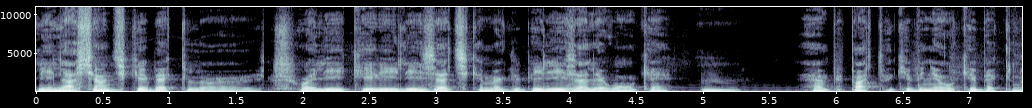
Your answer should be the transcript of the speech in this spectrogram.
Les nations du Québec, là, soit les Kiri, les Atikamekw, puis les Algonquins, Hmm. un peu partout qui venaient au Québec. Là.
